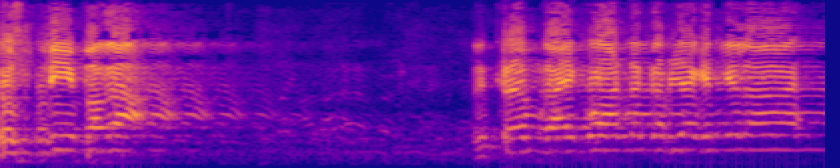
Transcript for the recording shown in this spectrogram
कुस्ती बघा. विक्रम गायकवाडनं कब्जा घेतलेला आहे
